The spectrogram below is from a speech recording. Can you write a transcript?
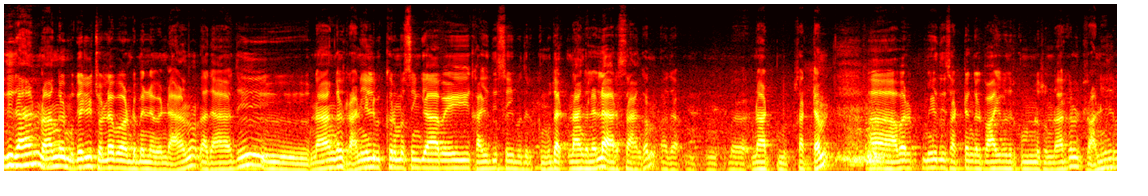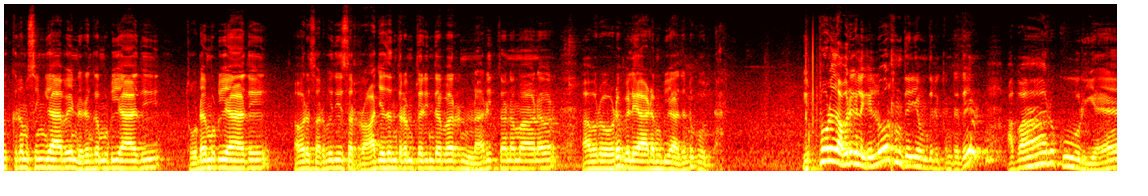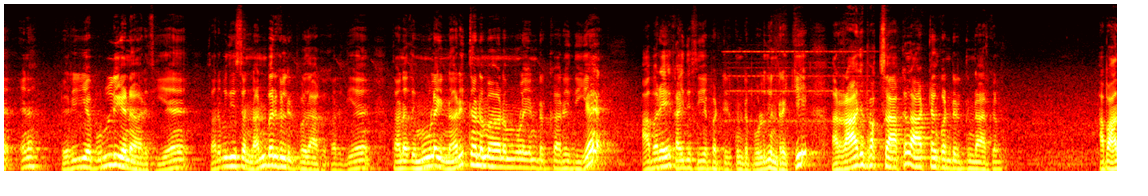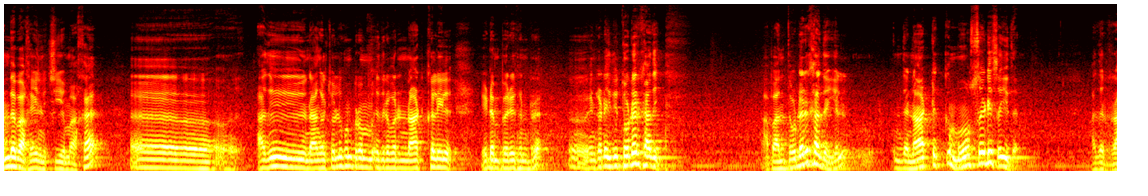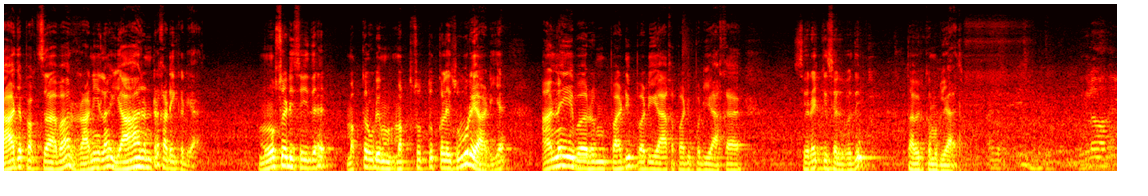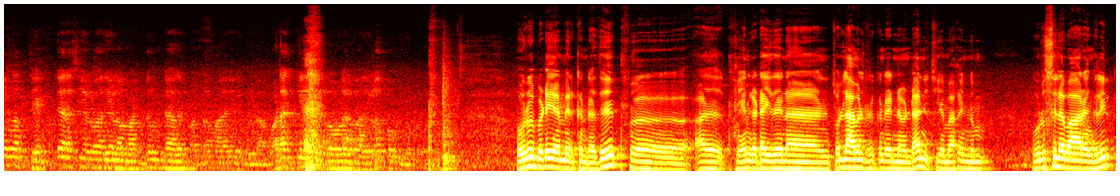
இதுதான் நாங்கள் முதலில் சொல்ல வேண்டும் என்னவென்றால் அதாவது நாங்கள் ரணில் விக்ரமசிங்காவை கைது செய்வதற்கு முதல் நாங்கள் அல்ல அரசாங்கம் அது நாட் சட்டம் அவர் மீது சட்டங்கள் பாய்வதற்கு முன்னு சொன்னார்கள் ரணில் விக்ரமசிங்காவை நெருங்க முடியாது தொட முடியாது அவர் சர்வதேச ராஜதந்திரம் தெரிந்தவர் நரித்தனமானவர் அவரோடு விளையாட முடியாது என்று கூறினார். இப்பொழுது அவர்களுக்கு எல்லோருக்கும் தெரிய வந்திருக்கின்றது. அவ்வாறு கூறிய என பெரிய புள்ளி என அருதிய சர்வதேச நண்பர்கள் இருப்பதாக கருதிய தனது மூளை நரித்தனமான மூளை என்று கருதிய அவரே கைது செய்யப்பட்டிருக்கின்ற பொழுது இன்றைக்கு ராஜபக்சாக்கள் ஆட்டம் கொண்டிருக்கின்றார்கள். அப்போ அந்த வகையில் நிச்சயமாக அது நாங்கள் சொல்லுகின்றோம் எதிர்வரும் நாட்களில் இடம்பெறுகின்ற அஹ், என்கிட்ட இது தொடர்கதை. அப்போ அந்த தொடர்கதையில் இந்த நாட்டுக்கு மோசடி செய்த அது ராஜபக்சாவா ரணிலா யார் என்ற கடை கிடையாது. மோசடி செய்த மக்களுடைய மக் சொத்துக்களை சூறையாடிய அனைவரும் படிப்படியாக படிப்படியாக சிறைக்கு செல்வது தவிர்க்க முடியாது. வந்து தெற்கு அரசியல்வாதிகளை மட்டும் டார்கெட் மாதிரி வடக்கில் ஒரு விடயம் இருக்கின்றது. அது அது என்கிட்ட இதை நான் சொல்லாமல் இருக்கின்ற என்னவென்றால் நிச்சயமாக இன்னும் ஒரு சில வாரங்களில்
